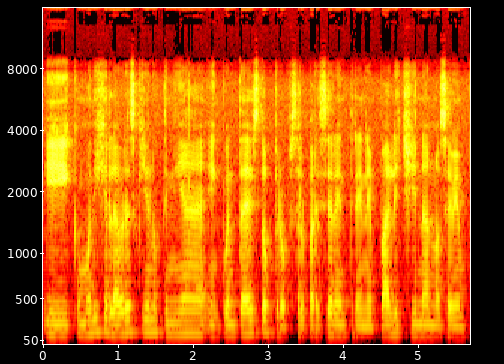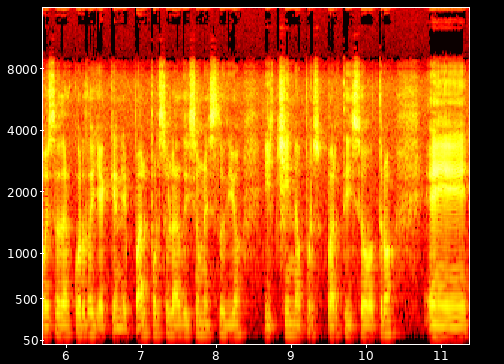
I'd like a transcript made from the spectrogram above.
Y como dije, la verdad es que yo no tenía en cuenta esto, pero pues al parecer entre Nepal y China no se habían puesto de acuerdo, ya que Nepal por su lado hizo un estudio y China por su parte hizo otro. Eh,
